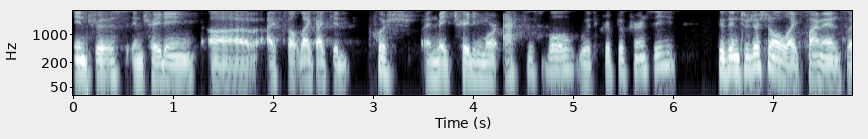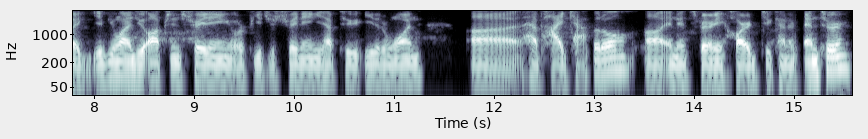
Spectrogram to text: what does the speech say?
interest in trading, uh, I felt like I could push and make trading more accessible with cryptocurrency. Because in traditional like finance, like if you want to do options trading or futures trading, you have to either one uh, have high capital, uh, and it's very hard to kind of enter,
